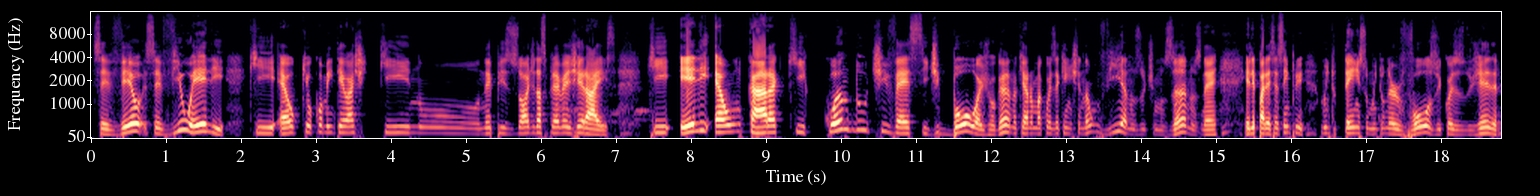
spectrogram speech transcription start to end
Você viu, você viu ele que é o que eu comentei, eu acho que no, no episódio das prévias gerais, que ele é um cara que quando tivesse de boa jogando, que era uma coisa que a gente não via nos últimos anos, né? Ele parecia sempre muito tenso, muito nervoso e coisas do gênero.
